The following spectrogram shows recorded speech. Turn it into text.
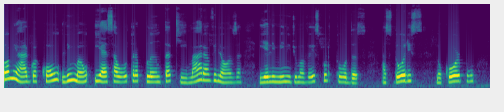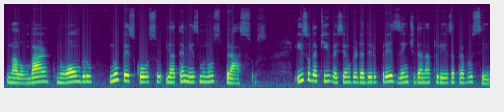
tome água com limão e essa outra planta aqui, maravilhosa, e elimine de uma vez por todas as dores no corpo, na lombar, no ombro, no pescoço e até mesmo nos braços. Isso daqui vai ser um verdadeiro presente da natureza para você.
